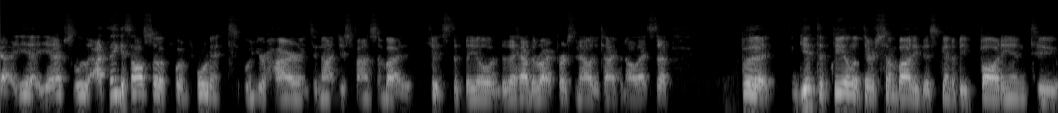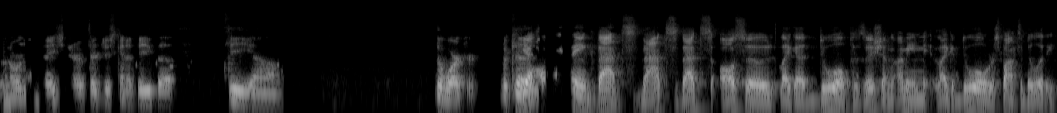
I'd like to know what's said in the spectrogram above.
Yeah, yeah, yeah, absolutely. I think it's also important when you're hiring to not just find somebody that fits the bill and do they have the right personality type and all that stuff, but get the feel if there's somebody that's going to be bought into an mm-hmm. organization or if they're just going to be the the um, the worker because yeah i think that's that's that's also like a dual position i mean like a dual responsibility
